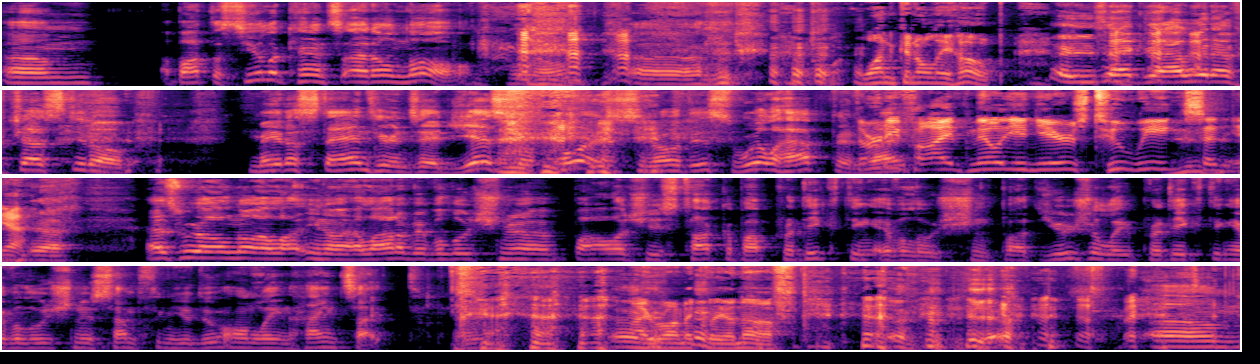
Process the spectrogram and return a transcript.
Um, about the coelacanths, I don't know. You know? uh, One can only hope. exactly. I would have just, you know, made a stand here and said, yes, of course, you know, this will happen. Thirty-five right? million years, two weeks, and yeah. yeah as we all know, a lot, you know, a lot of evolutionary biologists talk about predicting evolution, but usually predicting evolution is something you do only in hindsight. Ironically enough. yeah. Um,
